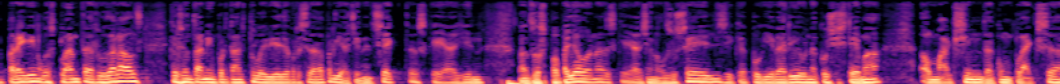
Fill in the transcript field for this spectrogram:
apareguin les plantes ruderals que són tan importants per la biodiversitat, perquè hi hagin insectes, que hi hagin doncs, les papallones, que hi hagin els ocells i que pugui haver-hi un ecosistema al màxim de complex eh,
